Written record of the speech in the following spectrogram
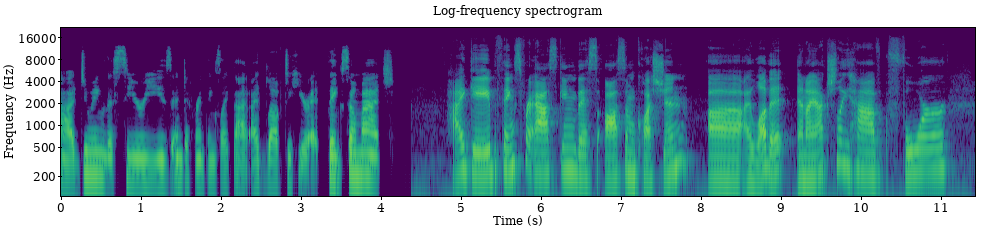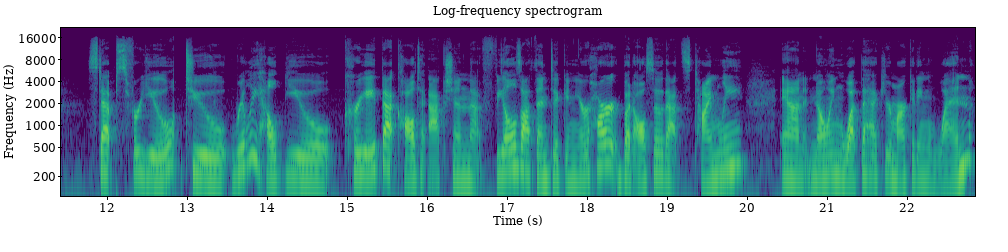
uh, doing the series, and different things like that? I'd love to hear it. Thanks so much. Hi, Gabe. Thanks for asking this awesome question. Uh, I love it. And I actually have four steps for you to really help you create that call to action that feels authentic in your heart, but also that's timely and knowing what the heck you're marketing when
